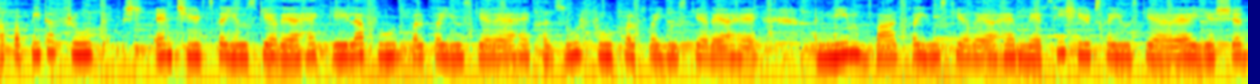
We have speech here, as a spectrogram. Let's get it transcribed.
पपीता फ्रूट एंड सीड्स का यूज़ किया गया है, केला फ्रूट पल्प का यूज़ किया गया है, खजूर फ्रूट पल्प का यूज़ किया गया है, नीम बाग का यूज़ किया गया है, मेथी शीड्स का यूज़ किया गया है, यशद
